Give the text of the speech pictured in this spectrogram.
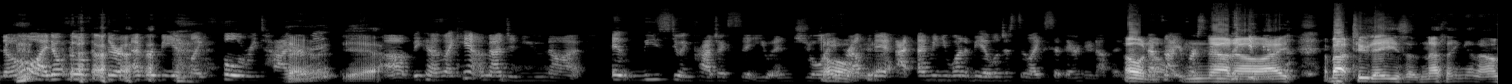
know. I don't know if they'll ever be in like full retirement. Yeah. Uh, because I can't imagine you not at least doing projects that you enjoy Oh, throughout the yeah. day. I, I mean, you want to be able just to like sit there and do nothing. Oh That's no, not your no, personality. no! I about two days of nothing, and I'm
